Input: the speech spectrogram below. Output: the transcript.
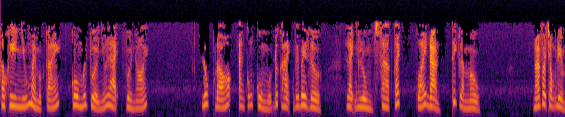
Sau khi nhíu mày một cái, cô mới vừa nhớ lại, vừa nói. Lúc đó anh cũng cùng một đức hạnh với bây giờ, lạnh lùng, xa cách, quái đản, thích làm màu. Nói vào trọng điểm.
